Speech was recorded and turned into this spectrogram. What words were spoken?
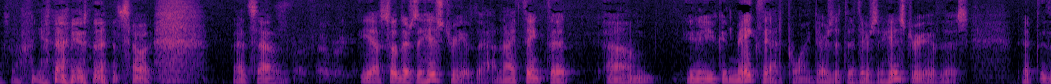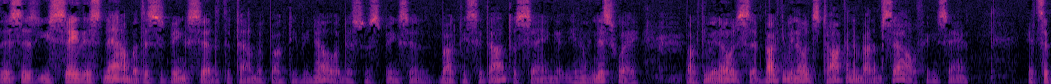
So, that's how. That's how. Yeah. So there's a history of that, and I think that um, you know you can make that point. There's a, that there's a history of this that this is, you say this now, but this is being said at the time of Bhakti Vinod. This was being said, Bhakti Siddhanta saying it, you know, in this way. Bhakti Vinod said, Bhakti Vinod's talking about himself. He's saying, it's a,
